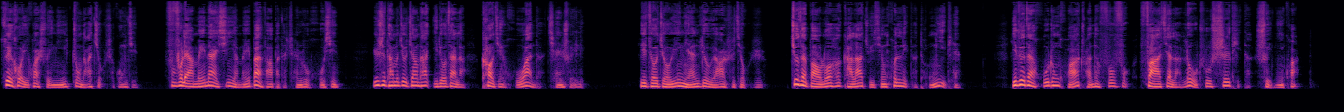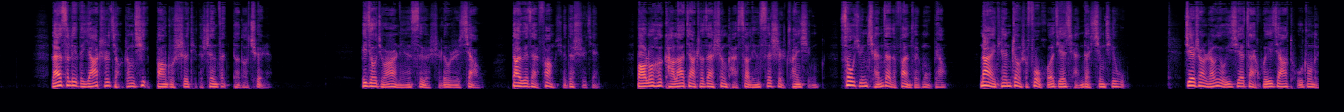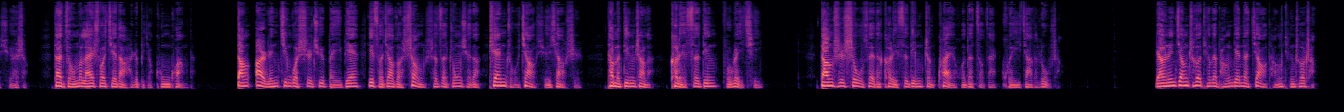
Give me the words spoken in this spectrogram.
最后一块水泥重达九十公斤，夫妇俩没耐心也没办法把它沉入湖心，于是他们就将它遗留在了靠近湖岸的浅水里。一九九一年六月二十九日，就在保罗和卡拉举行婚礼的同一天，一对在湖中划船的夫妇发现了露出尸体的水泥块。莱斯利的牙齿矫正器帮助尸体的身份得到确认。一九九二年四月十六日下午，大约在放学的时间，保罗和卡拉驾车在圣凯瑟琳斯市穿行，搜寻潜在的犯罪目标。那一天正是复活节前的星期五，街上仍有一些在回家途中的学生，但总的来说，街道还是比较空旷的。当二人经过市区北边一所叫做圣十字中学的天主教学校时，他们盯上了。克里斯汀·弗瑞奇，当时十五岁的克里斯汀正快活地走在回家的路上。两人将车停在旁边的教堂停车场。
